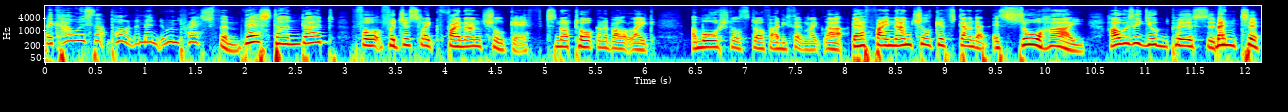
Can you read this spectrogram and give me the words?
like how is that partner meant to impress them? Their standard for for just like financial gifts, not talking about like emotional stuff, anything like that. Their financial gift standard is so high. How is a young person meant to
